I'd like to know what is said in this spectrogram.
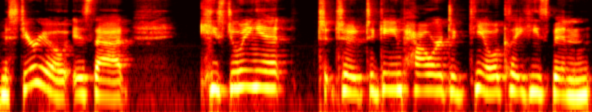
mysterio is that he's doing it to, to, to gain power to you know okay he's been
